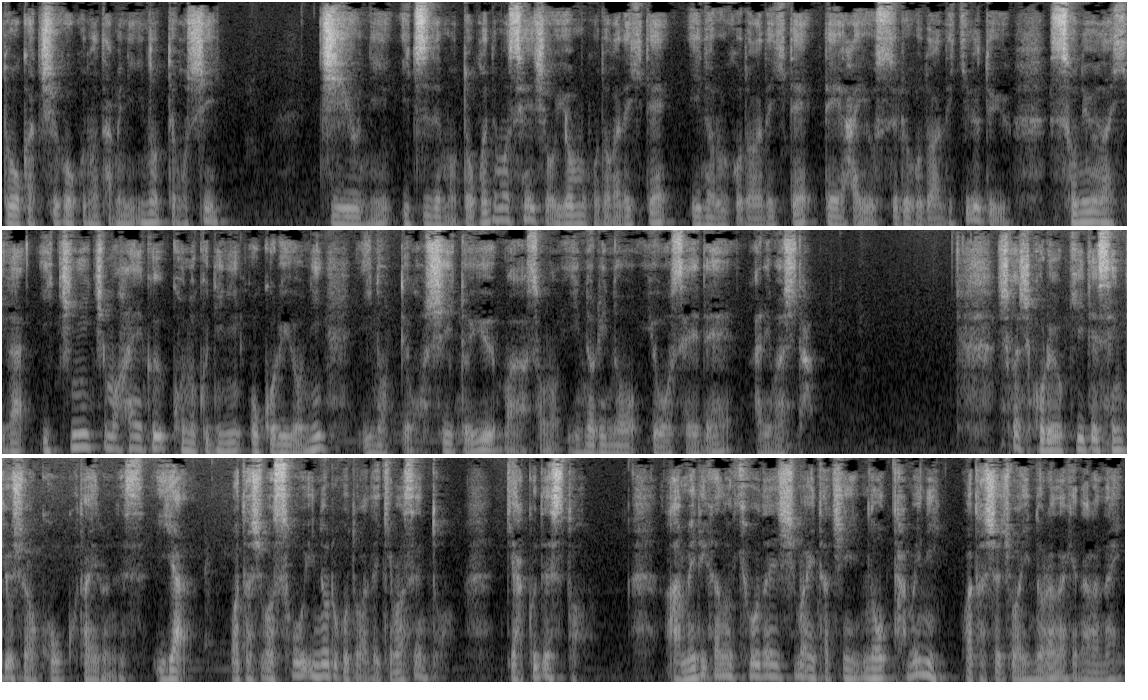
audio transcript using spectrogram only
どうか中国のために祈ってほしい自由にいつでもどこでも聖書を読むことができて祈ることができて礼拝をすることができるというそのような日が一日も早くこの国に起こるように祈ってほしいという、まあ、その祈りの要請でありましたしかしこれを聞いて宣教師はこう答えるんです。いや、私はそう祈ることはできませんと。逆ですと。アメリカの兄弟姉妹たちのために私たちは祈らなきゃならない。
